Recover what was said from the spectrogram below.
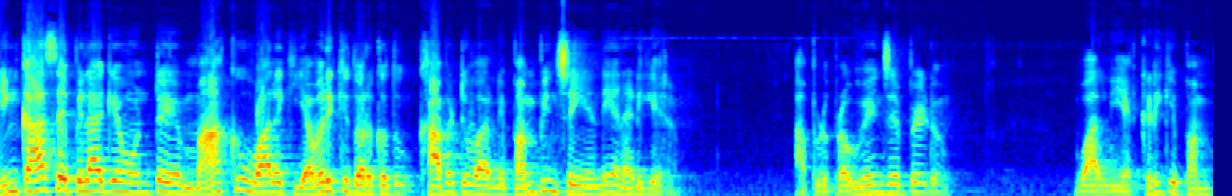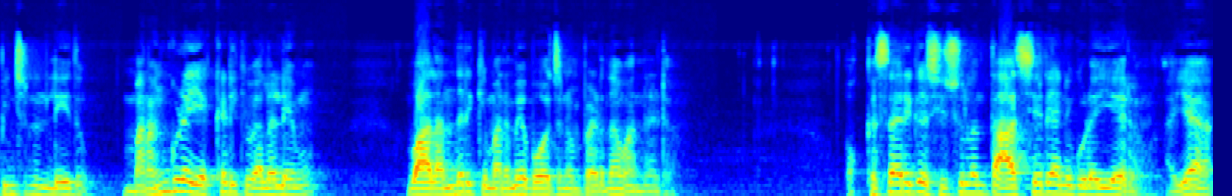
ఇంకాసేపు ఇలాగే ఉంటే మాకు వాళ్ళకి ఎవరికి దొరకదు. కాబట్టి వారిని పంపించేయండి అని అడిగారు. అప్పుడు ప్రభు ఏం చెప్పాడు? వాళ్ళని ఎక్కడికి పంపించడం లేదు. మనం కూడా ఎక్కడికి వెళ్ళలేము. వాళ్ళందరికీ మనమే భోజనం పెడదాం అన్నాడు. ఒక్కసారిగా శిష్యులంతా ఆశ్చర్యానికి కూడా అయ్యారు అయ్యా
